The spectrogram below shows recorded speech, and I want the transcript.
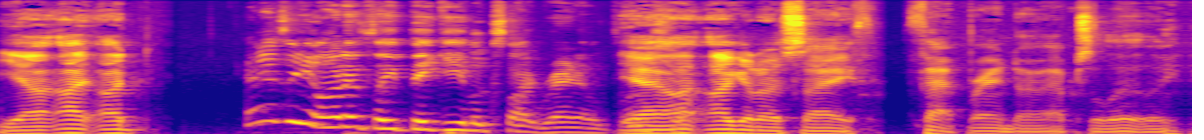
Yeah, I, I Does he honestly think he looks like Reynolds? Yeah. I, I gotta say, Fat Brando, absolutely.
